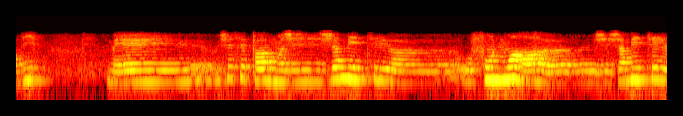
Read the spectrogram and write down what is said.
on dit. Mais je sais pas, moi j'ai jamais été euh, au fond de moi, hein, j'ai jamais été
